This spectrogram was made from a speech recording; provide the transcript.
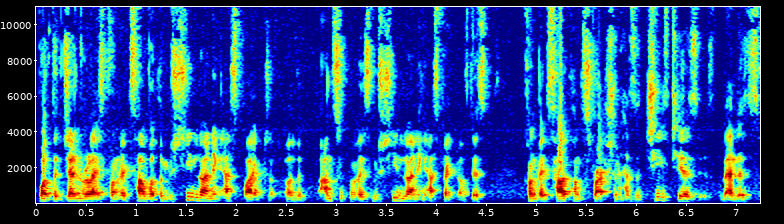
what the generalized convex hull, what the machine learning aspect, or the unsupervised machine learning aspect of this convex hull construction has achieved here is that it's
